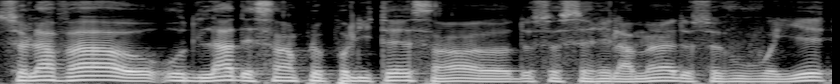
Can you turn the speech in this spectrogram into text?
Cela va au-delà des simples politesses, hein, de se serrer la main, de se vous voyez.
